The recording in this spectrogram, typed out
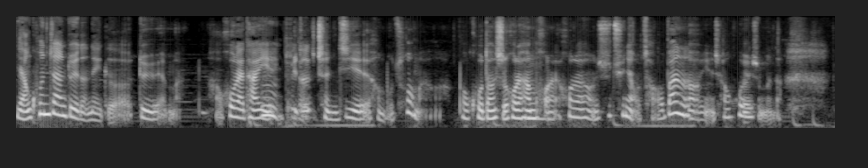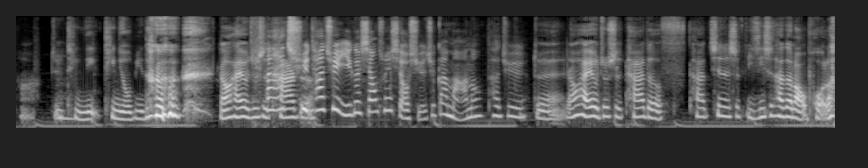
杨坤战队的那个队员嘛。好，后来他也取得成绩也很不错嘛啊，包括当时后来他们后来后来好像是去鸟巢办了演唱会什么的。啊，就挺牛挺牛逼的，然后还有就是他去他去一个乡村小学去干嘛呢？他去对，然后还有就是他的他现在是已经是他的老婆了，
